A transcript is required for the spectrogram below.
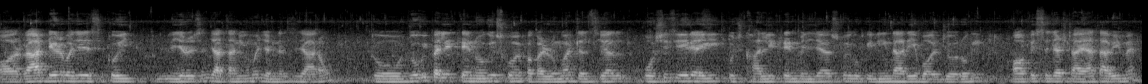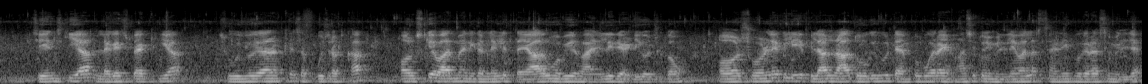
और रात डेढ़ बजे जैसे कोई रिजर्वेशन जाता नहीं हूँ मैं जनरल से जा रहा हूँ। तो जो भी पहले ट्रेन होगी, उसको मैं पकड़ लूँगा। जल्द से जल्द कोशिश ये रहेगी कुछ खाली ट्रेन मिल जाए उसको क्योंकि नींद आ रही है बहुत ज़ोर होगी। ऑफ़िस से जस्ट आया था अभी मैं। चेंज किया लगेज पैक किया शूज़ वगैरह रखे सब कुछ रखा और उसके बाद मैं निकलने के लिए तैयार हूँ। अभी फाइनली रेडी हो चुका हूँ और छोड़ने के लिए फ़िलहाल रात होगी कोई टेंपो वगैरह यहाँ से कोई मिलने वाला सैनिक वगैरह से मिल जाए।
